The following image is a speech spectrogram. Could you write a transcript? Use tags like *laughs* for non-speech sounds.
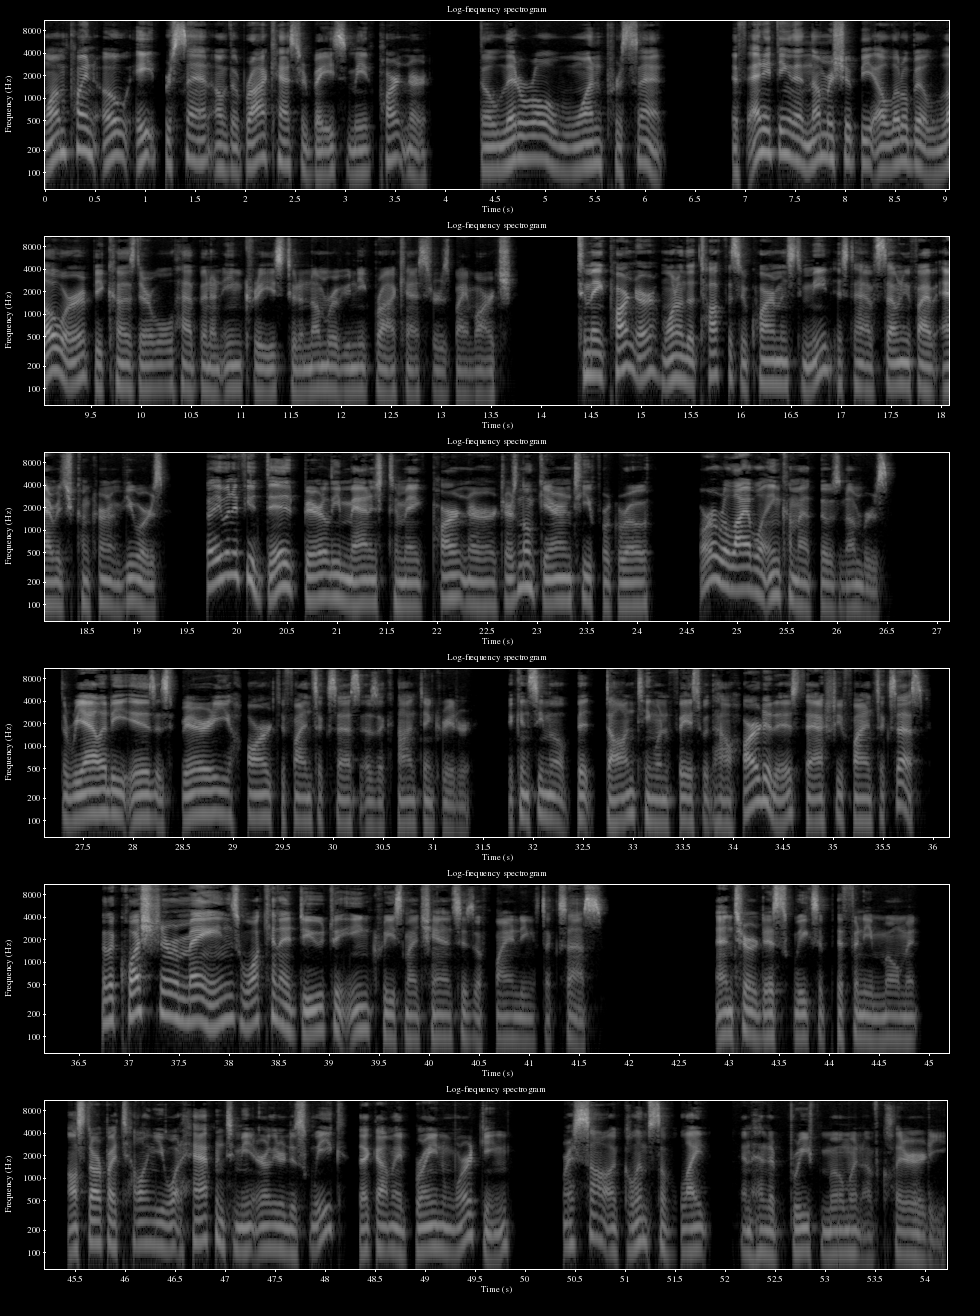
1.08% of the broadcaster base made partner, the literal 1%. If anything, the number should be a little bit lower because there will have been an increase to the number of unique broadcasters by March. To make partner, one of the toughest requirements to meet is to have 75 average concurrent viewers. So even if you did barely manage to make partner, there's no guarantee for growth or a reliable income at those numbers. The reality is, it's very hard to find success as a content creator. It can seem a bit daunting when faced with how hard it is to actually find success. So the question remains what can I do to increase my chances of finding success? Enter this week's epiphany moment. I'll start by telling you what happened to me earlier this week that got my brain working, where I saw a glimpse of light and had a brief moment of clarity.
